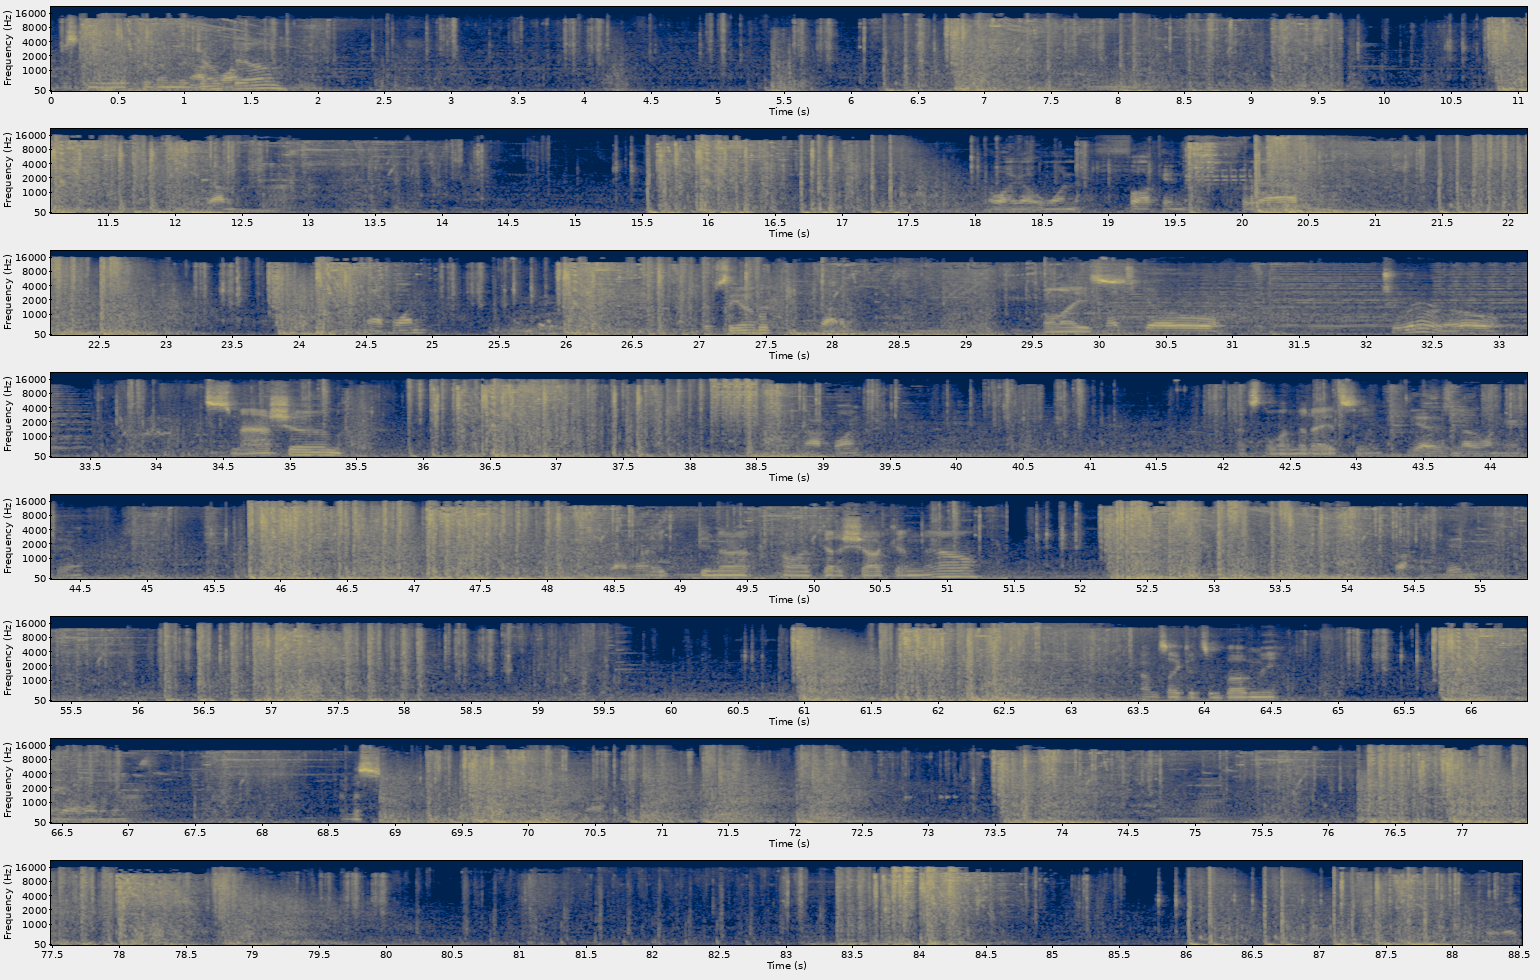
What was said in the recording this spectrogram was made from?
Just gonna wait for them to jump one. down. Oh, I got one fucking crap. Knock one. Where's the other? Got him. Nice. Let's go. Two in a row. Smash him. Knock one. That's the one that I had seen. Yeah, there's another one here too. I do not. Oh, I've got a shotgun now. Fucking kid. Sounds like it's above me. I got one of them. I must. Knock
